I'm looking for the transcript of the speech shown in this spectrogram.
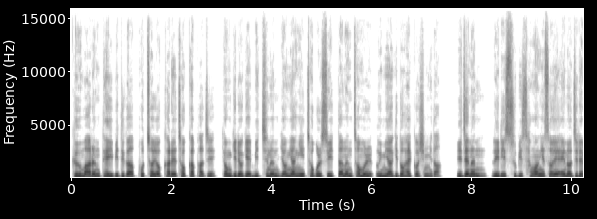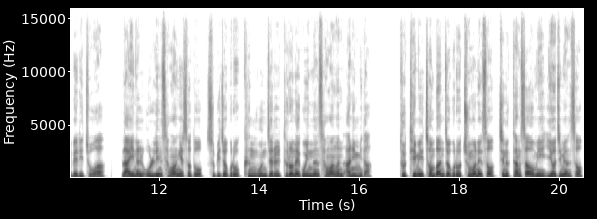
그 말은 데이비드가 포처 역할에 적합하지 경기력에 미치는 영향이 적을 수 있다는 점을 의미하기도 할 것입니다. 이제는 릴이 수비 상황에서의 에너지 레벨이 좋아 라인을 올린 상황에서도 수비적으로 큰 문제를 드러내고 있는 상황은 아닙니다. 두 팀이 전반적으로 중원에서 진흙탕 싸움이 이어지면서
